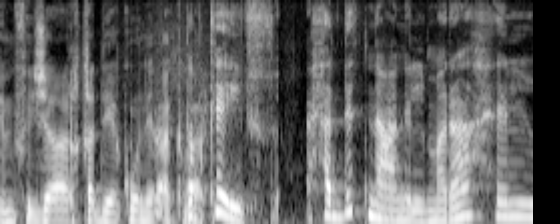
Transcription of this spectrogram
انفجار قد يكون الأكبر. طب كيف؟ حدثنا عن المراحل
